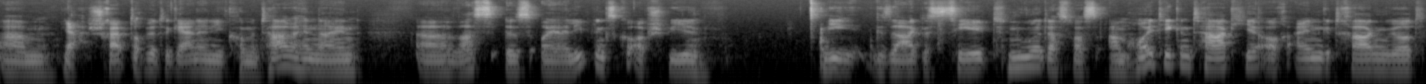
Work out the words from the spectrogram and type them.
ähm, ja, schreibt doch bitte gerne in die Kommentare hinein, äh, was ist euer Lieblingskoop-Spiel. Wie gesagt, es zählt nur das, was am heutigen Tag hier auch eingetragen wird,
